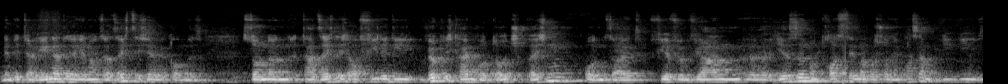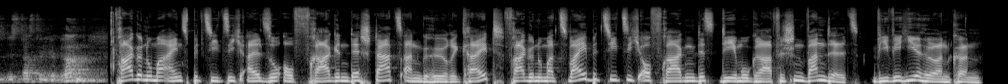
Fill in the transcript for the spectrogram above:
einem Italiener, der hier 1960 hergekommen ist sondern tatsächlich auch viele, die wirklich kein Wort Deutsch sprechen und seit vier, fünf Jahren äh, hier sind und trotzdem aber schon den Pass haben. Wie, wie ist das denn geplant? Frage Nummer eins bezieht sich also auf Fragen der Staatsangehörigkeit. Frage Nummer zwei bezieht sich auf Fragen des demografischen Wandels, wie wir hier hören können.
